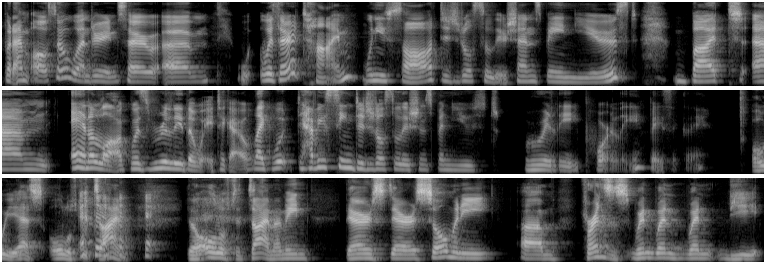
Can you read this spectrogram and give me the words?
But I'm also wondering so, um, w- was there a time when you saw digital solutions being used, but um, analog was really the way to go? Like, what, have you seen digital solutions been used really poorly, basically? Oh, yes, all of the time. all of the time. I mean, there's there's so many um, for instance, when when when the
